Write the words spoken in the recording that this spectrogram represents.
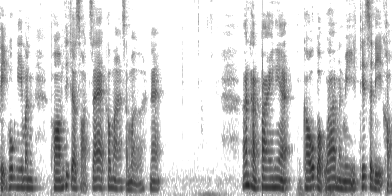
ติพวกนี้มันพร้อมที่จะสอดแทรกเข้ามาเสมอนะอันถัดไปเนี่ยเขาบอกว่ามันมีทฤษฎีของ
